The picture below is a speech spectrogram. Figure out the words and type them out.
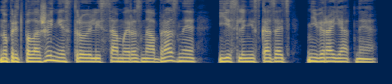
Но предположения строились самые разнообразные, если не сказать невероятные.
